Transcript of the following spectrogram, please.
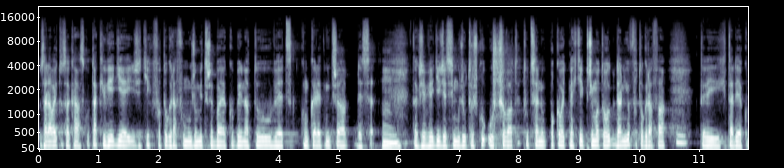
zadávají tu zakázku, tak vědějí, že těch fotografů můžou mít třeba jakoby na tu věc konkrétní třeba 10. Hmm. Takže vědět, že si můžou trošku určovat tu cenu, pokud nechtějí přímo toho daného fotografa, hmm. který tady jako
